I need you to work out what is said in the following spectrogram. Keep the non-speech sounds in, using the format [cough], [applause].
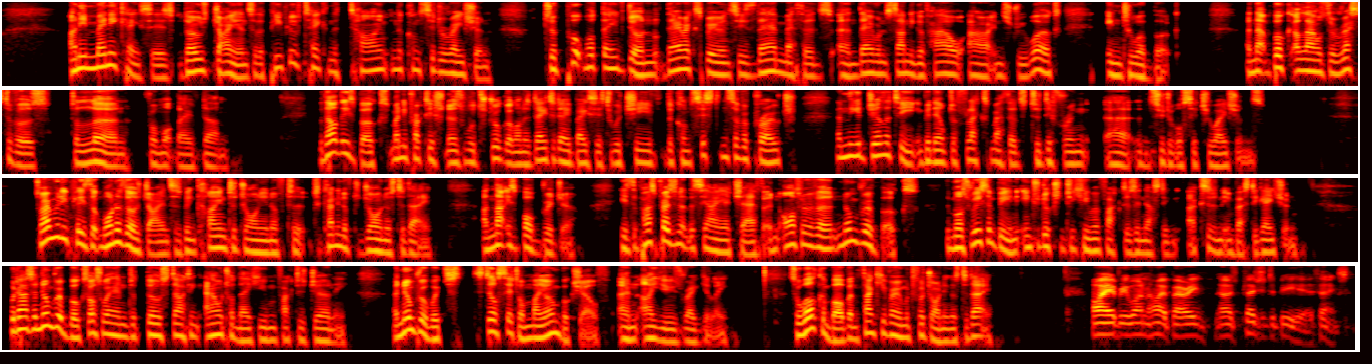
And in many cases, those giants are the people who've taken the time and the consideration to put what they've done, their experiences, their methods, and their understanding of how our industry works into a book. And that book allows the rest of us to learn from what they've done. Without these books, many practitioners would struggle on a day to day basis to achieve the consistency of approach and the agility in being able to flex methods to differing uh, and suitable situations. So I'm really pleased that one of those giants has been kind to join enough to, to kind enough to join us today, and that is Bob Bridger. He's the past president of the CIEHF and author of a number of books, the most recent being Introduction to Human Factors in Accident Investigation, but has a number of books also aimed at those starting out on their human factors journey, a number of which still sit on my own bookshelf and I use regularly. So, welcome, Bob, and thank you very much for joining us today. Hi, everyone. Hi, Barry. No, it's a pleasure to be here. Thanks.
